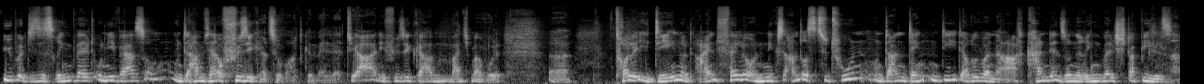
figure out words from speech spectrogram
über dieses Ringwelt-Universum und da haben sich auch Physiker zu Wort gemeldet. Ja, die Physiker haben manchmal wohl äh, tolle Ideen und Einfälle und nichts anderes zu tun und dann denken die darüber nach, kann denn so eine Ringwelt stabil sein?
